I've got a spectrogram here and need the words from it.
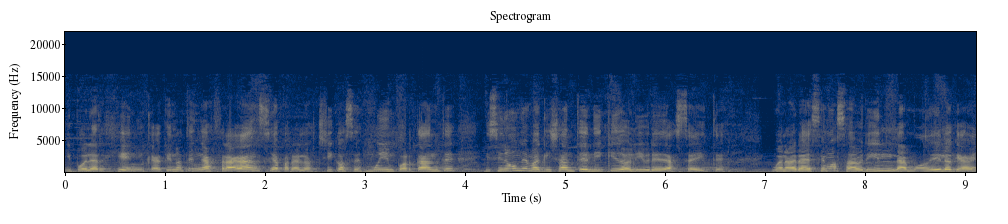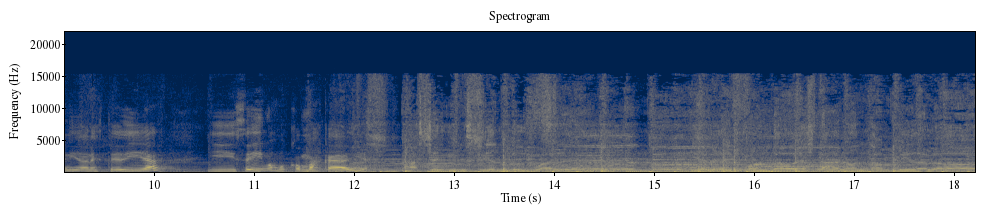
hipoalergénica, que no tenga fragancia para los chicos es muy importante, y sino un demaquillante líquido libre de aceite. Bueno, agradecemos a Abril, la modelo que ha venido en este día, y seguimos con más cada día. a seguir siendo iguales. Fondo está en hondo mi dolor.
